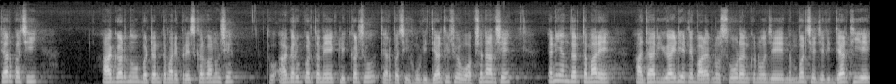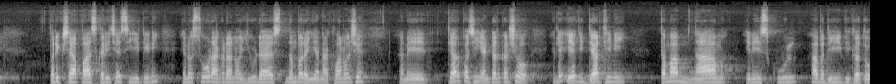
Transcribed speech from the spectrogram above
ત્યાર પછી આગળનું બટન તમારે પ્રેસ કરવાનું છે. તો આગળ ઉપર તમે ક્લિક કરશો, ત્યાર પછી હું વિદ્યાર્થી છું એવો ઓપ્શન આવશે. એની અંદર તમારે આધાર યુઆઈડી એટલે બાળકનો સોળ અંકનો જે નંબર છે જે વિદ્યાર્થીએ પરીક્ષા પાસ કરી છે સીઈટીની એનો સોળ આંકડાનો યુ ડાયસ નંબર અહીંયા નાખવાનો છે અને ત્યાર પછી એન્ટર કરશો એટલે એ વિદ્યાર્થીની તમામ નામ, એની સ્કૂલ, આ બધી વિગતો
